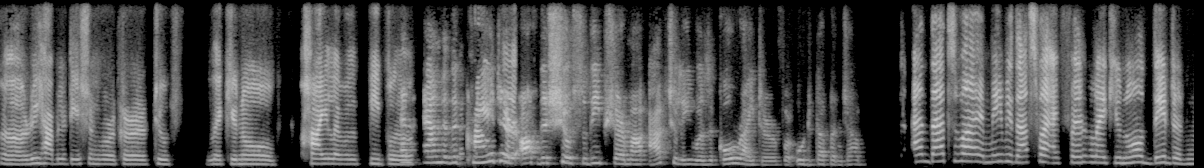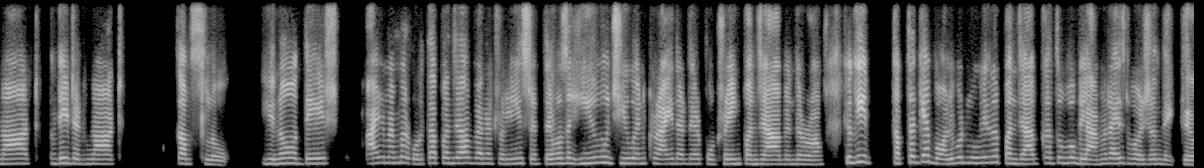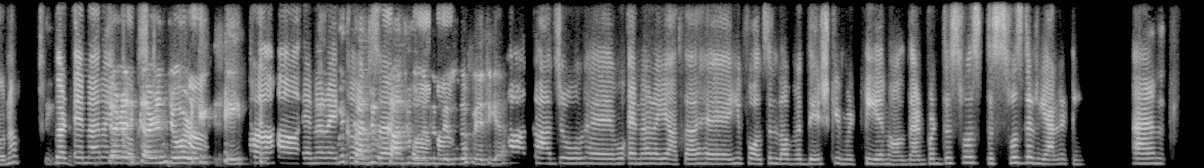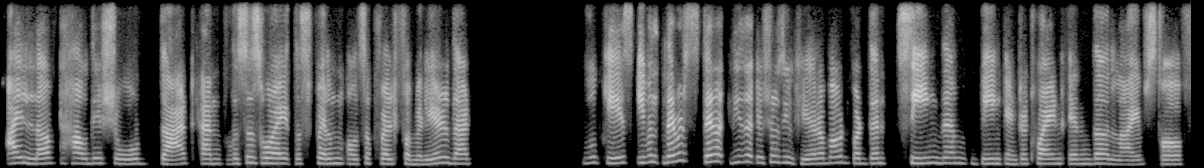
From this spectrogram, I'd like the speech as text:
a rehabilitation worker to like you know high level people. And, and the creator of the show sudeep sharma actually was a co-writer for udta punjab. And that's why maybe that's why i felt like you know they did not they did not come slow. You know they I remember Udta Punjab when it released it, there was a huge hue and cry that they're portraying Punjab in the wrong. Because तब तक क्या Bollywood movies में पंजाब का तो वो glamorised version देखते हो ना but NRI के खेत हाँ हाँ NRI हाँ है। वो NRI आता है he falls in love with देश की मिट्टी and all that but this was this was the reality. And I loved how they showed that. And this is why this film also felt familiar that case even there was there are these are issues you hear about but then seeing them being intertwined in the lives of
